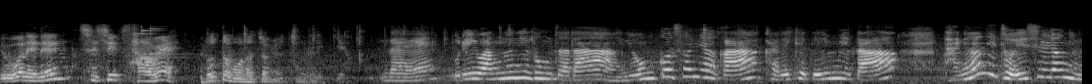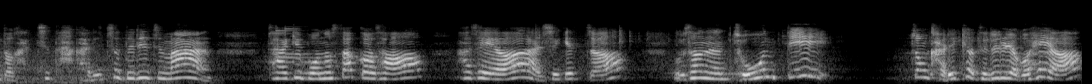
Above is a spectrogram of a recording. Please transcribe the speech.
이번에는 74회 로또 번호 좀 요청 드릴게요. 네, 우리 왕눈이 동자랑 용꽃 소녀가 가르쳐 드립니다. 당연히 저희 실령님도 같이 다 가르쳐 드리지만 자기 번호 섞어서 하세요. 아시겠죠? 우선은 좋은 띠 좀 가르쳐 드리려고 해요.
